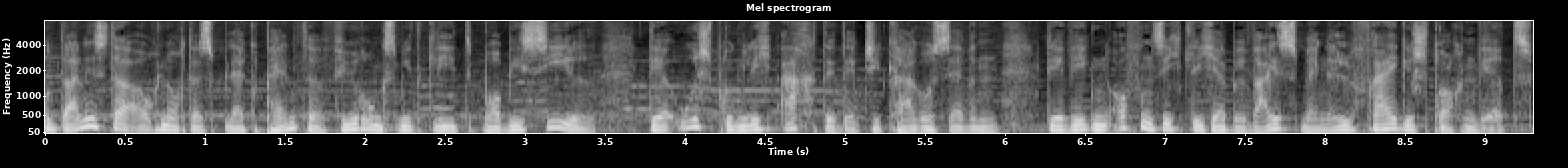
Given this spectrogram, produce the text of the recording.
Und dann ist da auch noch das Black Panther Führungsmitglied Bobby Seale, der ursprünglich Achte der Chicago Seven, der wegen offensichtlicher Beweismängel freigesprochen wird.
